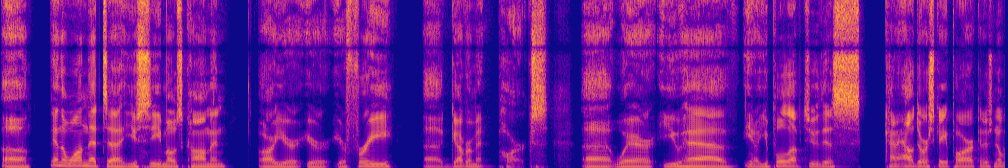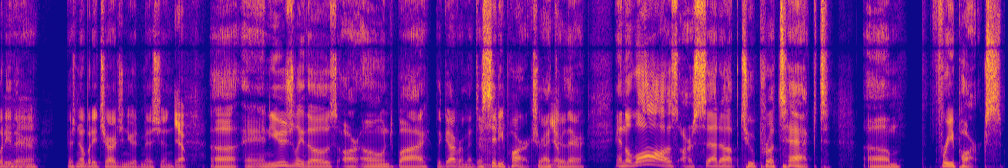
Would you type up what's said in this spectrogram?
Uh, and the one that uh, you see most common are your your your free uh, government parks, uh, where you have you know you pull up to this kind of outdoor skate park and there's nobody Mhm. there. There's nobody charging you admission. Yep. Uh, and usually those are owned by the government. They're Mhm. city parks, right? Yep. They're there. And the laws are set up to protect um, free parks,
